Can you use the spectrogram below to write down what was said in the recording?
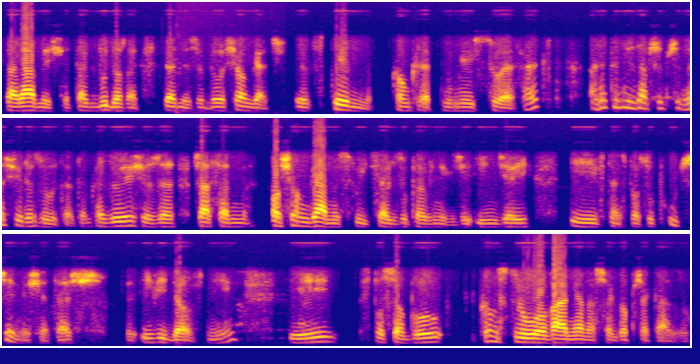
staramy się tak budować sceny, żeby osiągać w tym konkretnym miejscu efekt, ale to nie zawsze przynosi rezultat. Okazuje się, że czasem osiągamy swój cel zupełnie gdzie indziej i w ten sposób uczymy się też i widowni, i sposobu konstruowania naszego przekazu.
